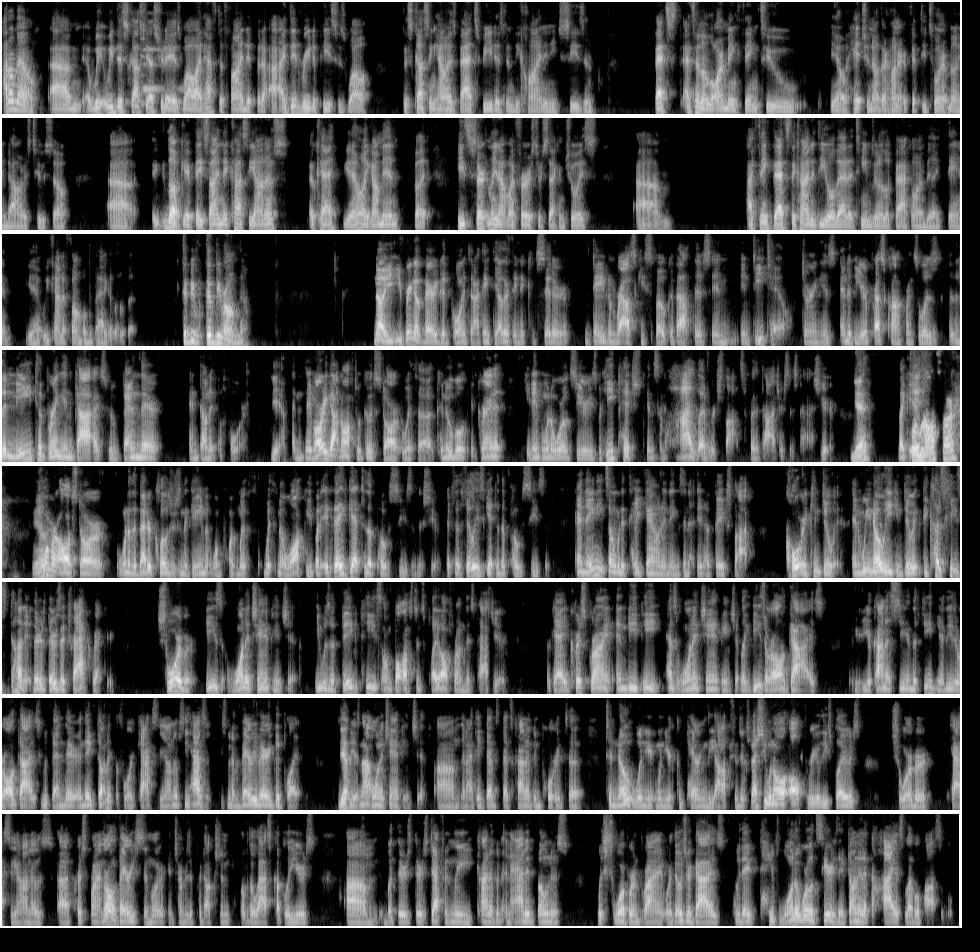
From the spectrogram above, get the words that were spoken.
I don't know. Um, we we discussed yesterday as well. I'd have to find it, but I, I, did read a piece as well discussing how his bat speed has been declining each season. That's that's an alarming thing to you know hitch another 150 200 million dollars to. So, uh, look, if they sign Nick Castellanos, okay, you know, like I'm in, but he's certainly not my first or second choice. Um, I think that's the kind of deal that a team's going to look back on and be like, damn, you know, we kind of fumbled the bag a little bit. Could be could be wrong though. No, you, bring up very good points, and I think the other thing to consider, Dave Dombrowski spoke about this in in detail during his end of the year press conference, was the need to bring in guys who've been there and done it before. Yeah, and they've already gotten off to a good start with uh, Knebel. Granted, he didn't win a World Series, but he pitched in some high leverage spots for the Dodgers this past year. Yeah, like former All Star yeah. former All Star, one of the better closers in the game at one point with with Milwaukee. But if they get to the postseason this year, if the Phillies get to the postseason and they need someone to take down innings in a, in a big spot, Corey can do it, and we know he can do it because he's done it. There's there's a track record. Schwarber, he's won a championship. He was a big piece on Boston's playoff run this past year. Okay, Kris Bryant, MVP, has won a championship. Like these are all guys. You're, you're kind of seeing the theme here. These are all guys who've been there and they've done it before. And Castellanos, he hasn't. He's been a very, very good player. Yeah, he has not won a championship. Um, and I think that's that's kind of important to to note when you're when you're comparing the options, especially when all all three of these players, Schwarber, Castellanos, uh, Kris Bryant, they're all very similar in terms of production over the last couple of years. Um, but there's there's definitely kind of an, an, added bonus with Schwarber and Bryant, where those are guys who they've they've won a World Series. They've done it at the highest level possible.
